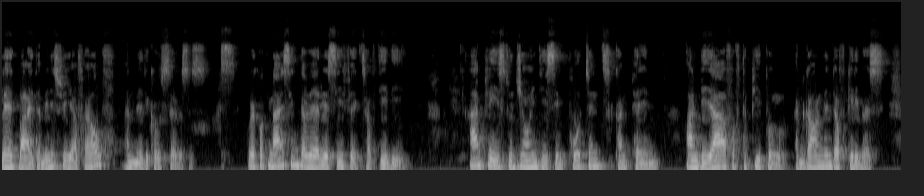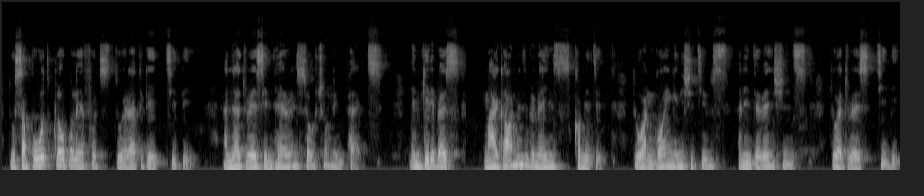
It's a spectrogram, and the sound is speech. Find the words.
led by the Ministry of Health and Medical Services. Recognizing the various effects of TB, I'm pleased to join this important campaign on behalf of the people and government of Kiribati to support global efforts to eradicate TB and address inherent social impacts. In Kiribati, my government remains committed to ongoing initiatives and interventions to address TB.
